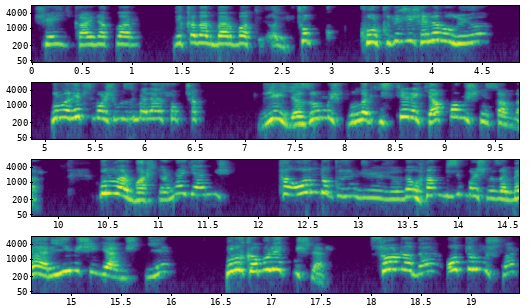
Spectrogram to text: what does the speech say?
şey kaynaklar ne kadar berbat çok korkutucu şeyler oluyor. Bunlar hepsi başımızı belaya sokacak diye yazılmış. Bunlar isteyerek yapmamış insanlar. Bunlar başlarına gelmiş. Ta 19. yüzyılda olan bizim başımıza meğer iyi bir şey gelmiş diye bunu kabul etmişler. Sonra da oturmuşlar.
